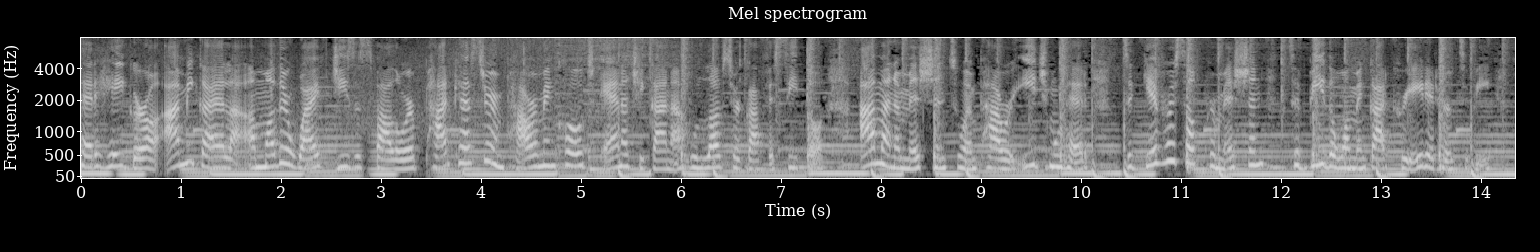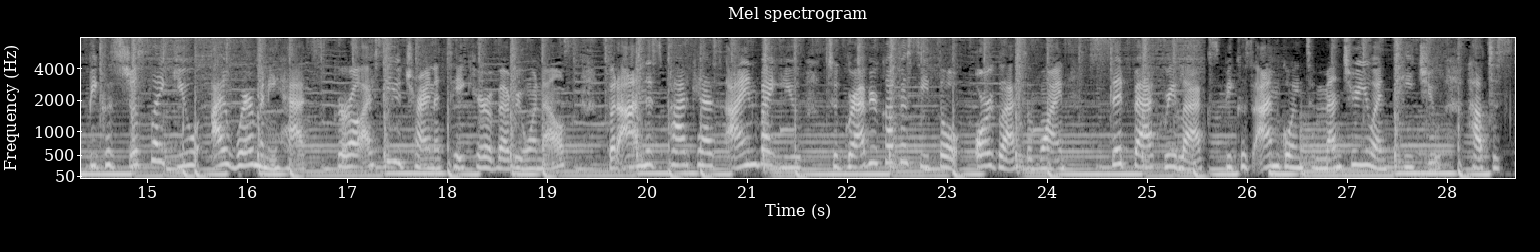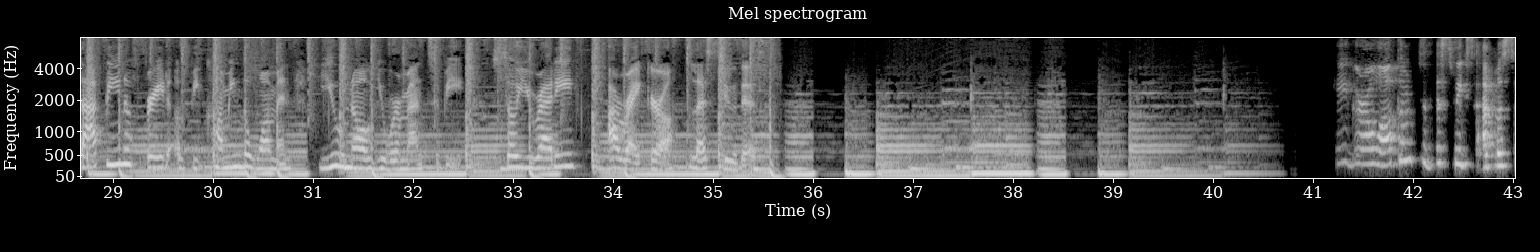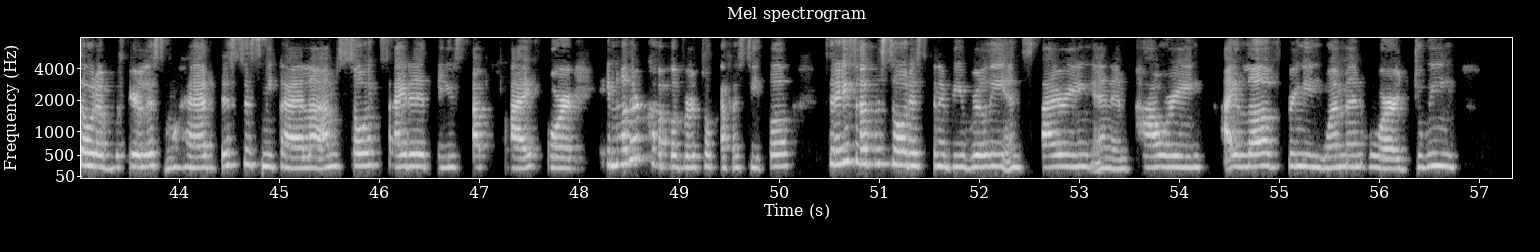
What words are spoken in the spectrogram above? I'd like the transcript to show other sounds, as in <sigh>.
Ahead. Hey girl, I'm Micaela, a mother, wife, Jesus follower, podcaster, empowerment coach, and a Chicana who loves her cafecito. I'm on a mission to empower each mujer to give herself permission to be the woman God created her to be. Because just like you, I wear many hats. Girl, I see you trying to take care of everyone else. But on this podcast, I invite you to grab your cafecito or glass of wine Sit back, relax, because I'm going to mentor you and teach you how to stop being afraid of becoming the woman you know you were meant to be. So, you ready? All right, girl, let's do this. Girl, welcome to this week's episode of The Fearless Mujer. This is Micaela. I'm so excited that you stopped by for another cup of virtual cafecito. Today's episode is going to be really inspiring and empowering. I love bringing women who are doing,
